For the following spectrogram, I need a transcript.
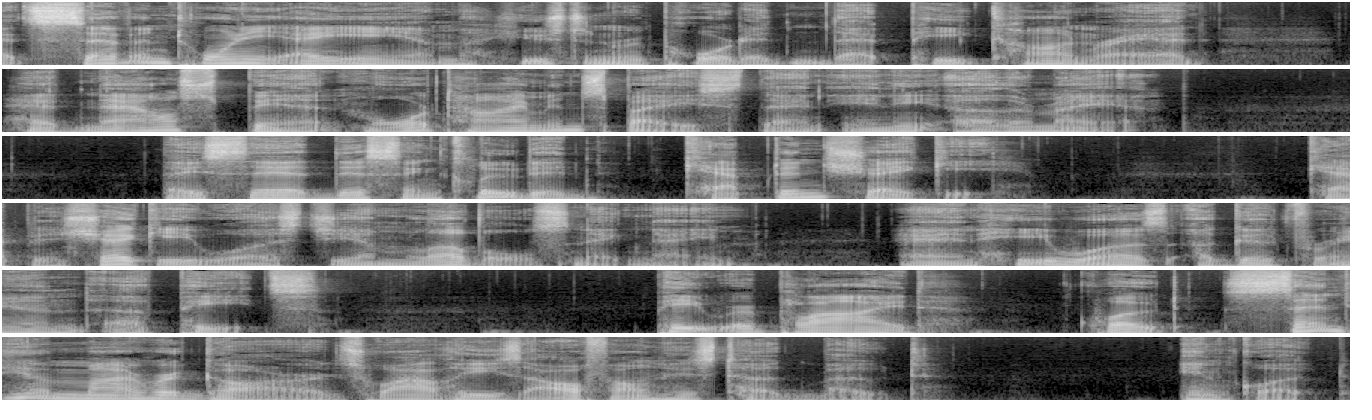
At 7:20 a.m., Houston reported that Pete Conrad had now spent more time in space than any other man. They said this included Captain Shaky. Captain Shaky was Jim Lovell's nickname, and he was a good friend of Pete's. Pete replied, quote, Send him my regards while he's off on his tugboat. End quote.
